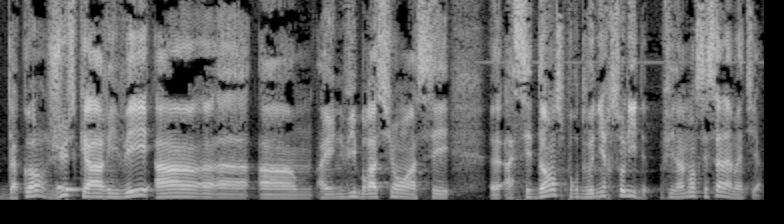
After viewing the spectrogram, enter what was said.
d'accord, jusqu'à arriver à, à, à, une vibration assez euh, assez dense pour devenir solide. Finalement, c'est ça la matière.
